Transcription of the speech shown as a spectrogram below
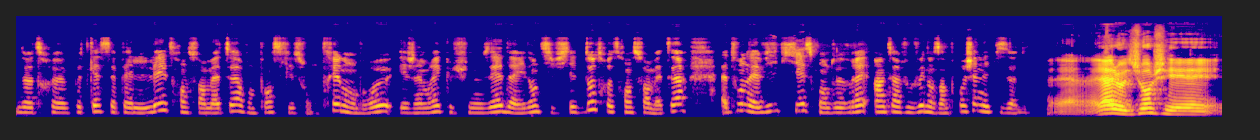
notre podcast s'appelle Les transformateurs. On pense qu'ils sont très nombreux et j'aimerais que tu nous aides à identifier d'autres transformateurs. À ton avis, qui est-ce qu'on devrait interviewer dans un prochain épisode? Euh, Là, l'autre jour, j'ai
